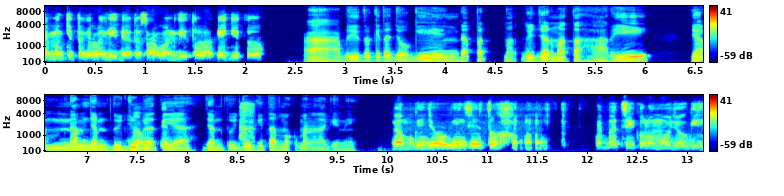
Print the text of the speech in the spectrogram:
emang kita lagi di atas awan gitu lah kayak gitu Ah, habis itu kita jogging, dapat ngejar matahari. Jam 6, jam 7 Nggak berarti ya. Jam 7 kita mau ke mana lagi nih? nggak mungkin jogging sih tuh hebat sih kalau mau jogging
